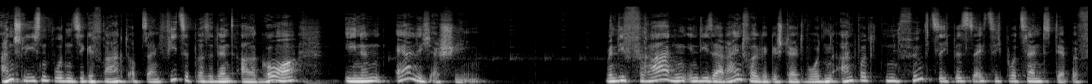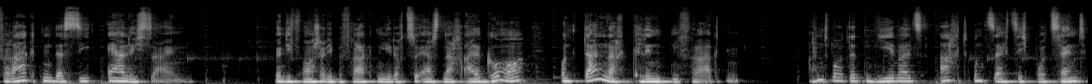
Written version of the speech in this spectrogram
Anschließend wurden sie gefragt, ob sein Vizepräsident Al Gore ihnen ehrlich erschien. Wenn die Fragen in dieser Reihenfolge gestellt wurden, antworteten 50 bis 60 Prozent der Befragten, dass sie ehrlich seien. Wenn die Forscher die Befragten jedoch zuerst nach Al Gore und dann nach Clinton fragten, antworteten jeweils 68 Prozent,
